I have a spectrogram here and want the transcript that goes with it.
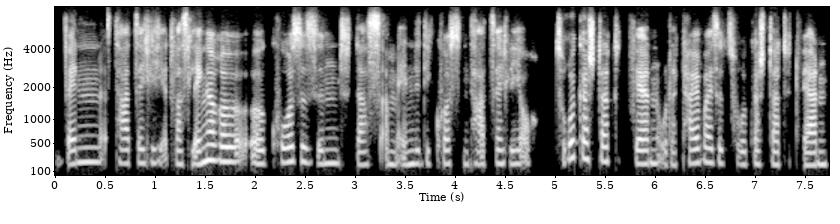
wenn tatsächlich etwas längere äh, Kurse sind, dass am Ende die Kosten tatsächlich auch zurückerstattet werden oder teilweise zurückerstattet werden.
